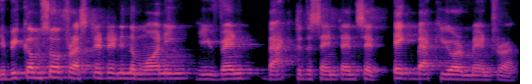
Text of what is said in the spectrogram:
He became so frustrated in the morning, he went back to the center and said, take back your mantra.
